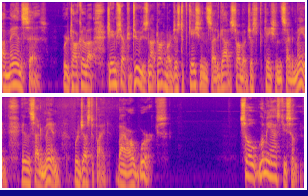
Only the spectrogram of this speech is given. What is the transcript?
A man says, we're talking about James chapter 2 is not talking about justification in the sight of God, it's talking about justification in the sight of man. And in the sight of man, we're justified by our works. So let me ask you something.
